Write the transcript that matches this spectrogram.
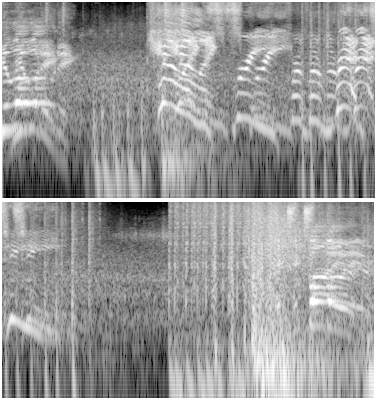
Reloading! Killing spree for the red team! Expired!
